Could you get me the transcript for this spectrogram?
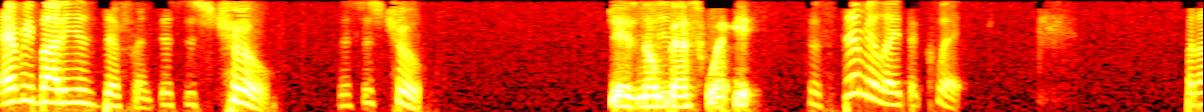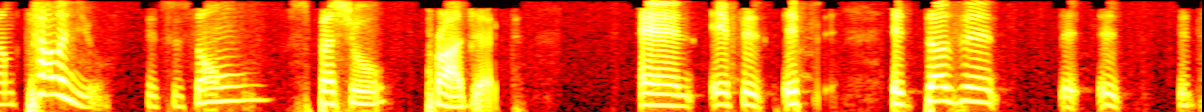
Everybody is different. This is true. This is true. There's no It's- best way. To stimulate the click. But I'm telling you, it's its own special project. And if it if it doesn't it, it it's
